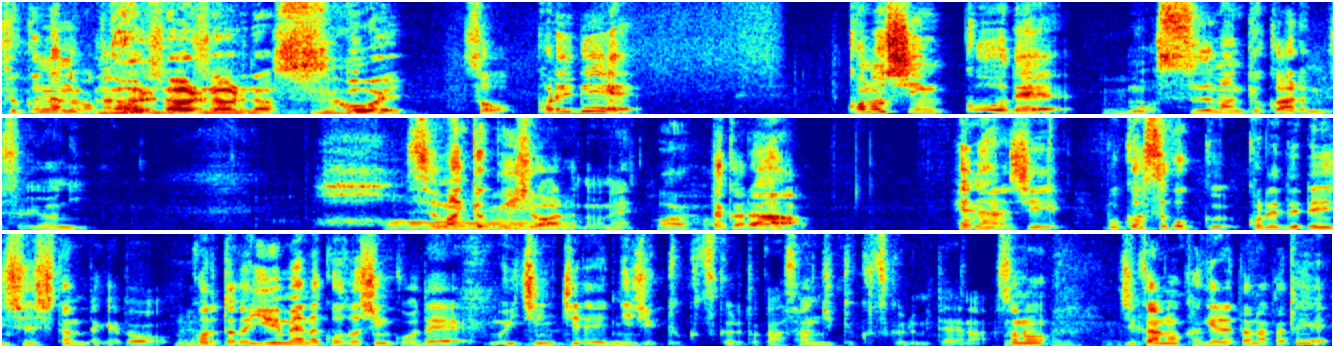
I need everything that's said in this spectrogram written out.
曲なの分かなるなるなるななすごい。そう。これでこの進行でうん。もう数万曲あるんですよ世に。数万曲以上あるのね。はいはい。だから変な話僕はすごくこれで練習したんだけど、うん。これとか有名なコード進行でもう1日で20曲作るとか30曲作るみたいなそのうんうんうん。時間の限られた中で、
